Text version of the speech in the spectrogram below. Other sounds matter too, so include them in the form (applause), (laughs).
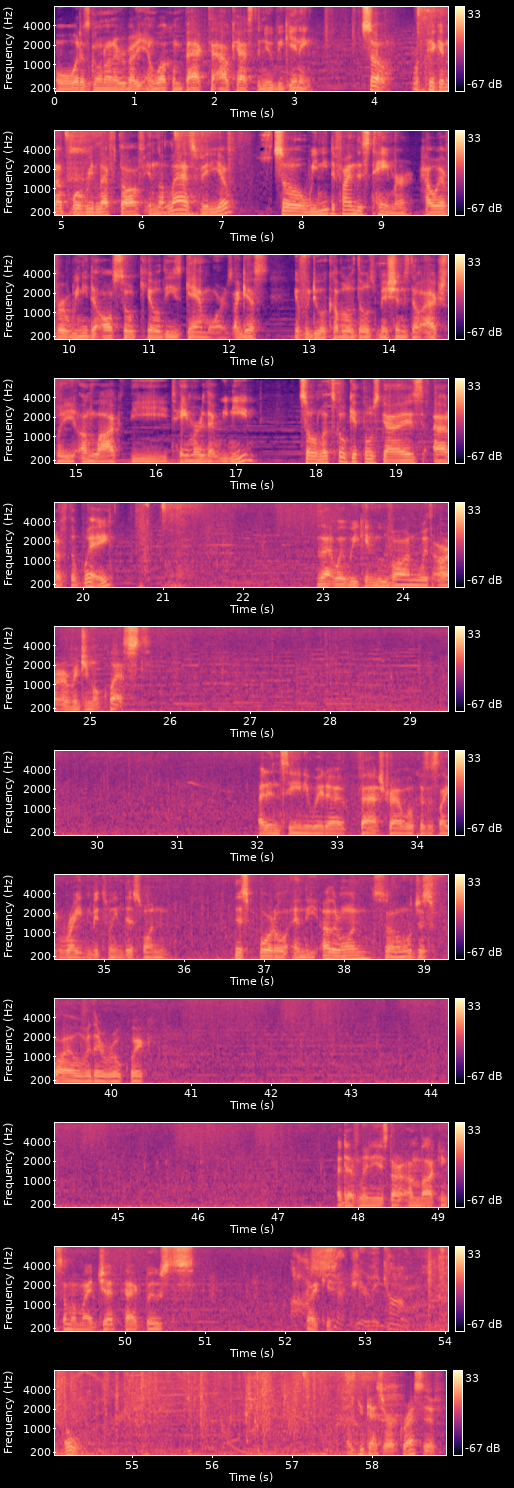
what is going on everybody and welcome back to Outcast The New Beginning. So, we're picking up where we left off in the last video. So, we need to find this tamer. However, we need to also kill these Gamors. I guess if we do a couple of those missions, they'll actually unlock the tamer that we need. So, let's go get those guys out of the way. That way we can move on with our original quest. I didn't see any way to fast travel because it's like right in between this one, this portal and the other one. So we'll just fly over there real quick. I definitely need to start unlocking some of my jetpack boosts. Oh, like shit, here they come. Oh. Oh, you guys are aggressive.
